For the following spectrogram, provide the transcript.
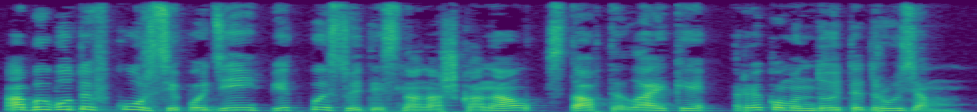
Аби бути в курсі подій, підписуйтесь на наш канал, ставте лайки, рекомендуйте друзям.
